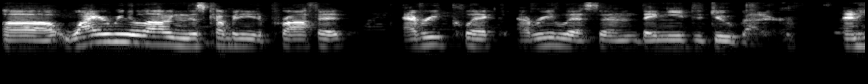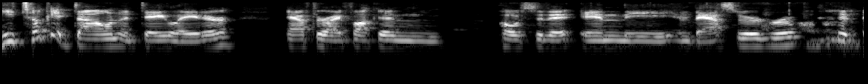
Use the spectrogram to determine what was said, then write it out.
uh, why are we allowing this company to profit every click, every listen? They need to do better. And he took it down a day later after I fucking posted it in the ambassador group.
